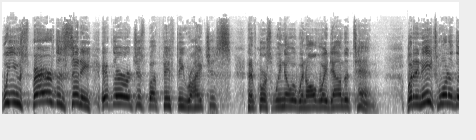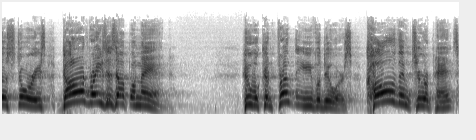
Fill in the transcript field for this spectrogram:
will you spare the city if there are just but 50 righteous? And of course, we know it went all the way down to 10. But in each one of those stories, God raises up a man who will confront the evildoers, call them to repent,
